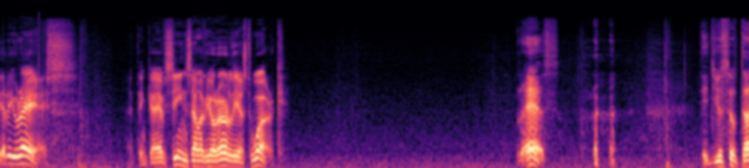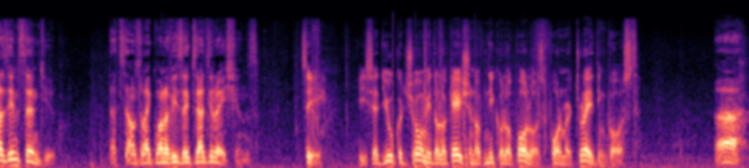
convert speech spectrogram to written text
Piri Reis. I think I have seen some of your earliest work. Reis? Did Yusuf Tazim send you? That sounds like one of his exaggerations. See, he said you could show me the location of Niccolo Polo's former trading post. Ah,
